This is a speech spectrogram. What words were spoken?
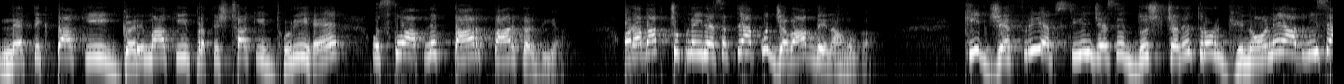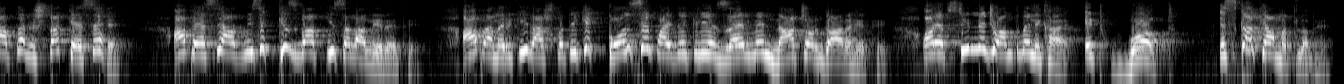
नैतिकता की, गरिमा की, प्रतिष्ठा की धुरी है, उसको आपने तार तार कर दिया। और अब आप चुप नहीं रह सकते, आपको जवाब देना होगा कि जेफरी एप्स्टीन जैसे दुष्चरित्र और घिनौने आदमी से आपका रिश्ता कैसे है? आप ऐसे आदमी से किस बात की सलाह ले रहे थे? आप अमेरिकी राष्ट्रपति के कौन से फ़ायदे के लिए इसराइल में नाच और गा रहे थे? और एप्स्टीन ने जो अंत में लिखा है इट वर्कड इसका क्या मतलब है?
